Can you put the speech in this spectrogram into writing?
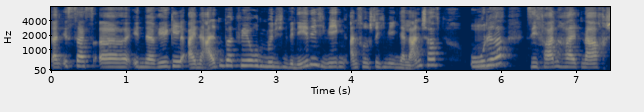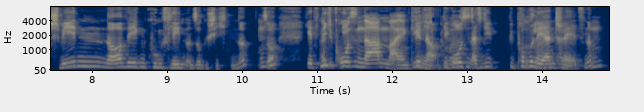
Dann ist das äh, in der Regel eine Alpenüberquerung München-Venedig, wegen Anführungsstrichen wegen der Landschaft oder mhm. sie fahren halt nach Schweden, Norwegen, Kungsleden und so Geschichten. Ne? Mhm. So, jetzt nicht also die großen Namen eigentlich. Genau, die großen, also die, die populären Trails. Ne? Mhm.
